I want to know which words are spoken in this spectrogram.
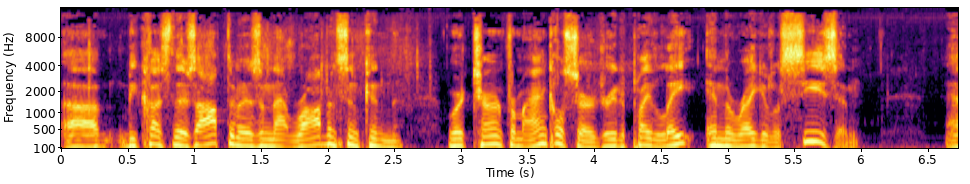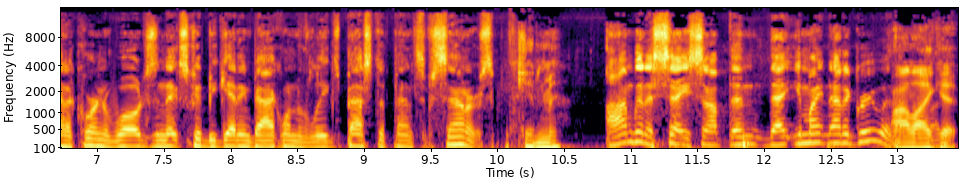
uh, because there's optimism that Robinson can return from ankle surgery to play late in the regular season. And according to Woj, the Knicks could be getting back one of the league's best defensive centers. Kidding me? I'm going to say something that you might not agree with. I like it.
